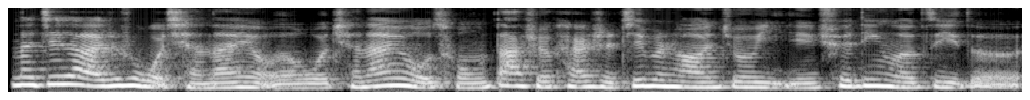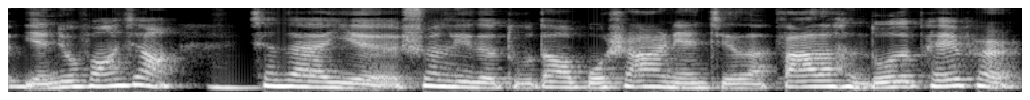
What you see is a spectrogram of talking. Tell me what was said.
那接下来就是我前男友了。我前男友从大学开始，基本上就已经确定了自己的研究方向，嗯现在也顺利的读到博士二年级了，发了很多的 paper。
